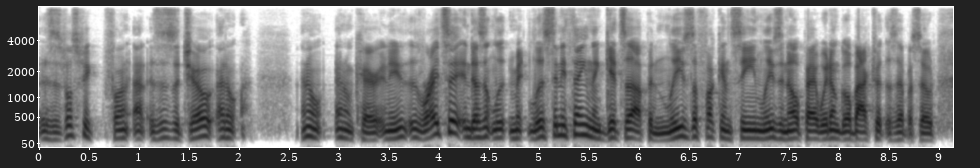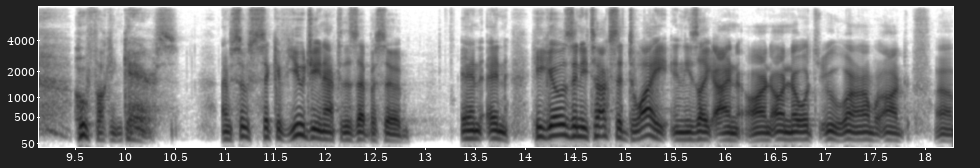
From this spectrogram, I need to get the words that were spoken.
is this supposed to be fun? Uh, is this a joke? I don't. I don't, I don't care. And he writes it and doesn't list anything, then gets up and leaves the fucking scene, leaves a notepad. We don't go back to it this episode. Who fucking cares? I'm so sick of Eugene after this episode. And and he goes and he talks to Dwight, and he's like, I, I, I know what you. Uh, uh,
